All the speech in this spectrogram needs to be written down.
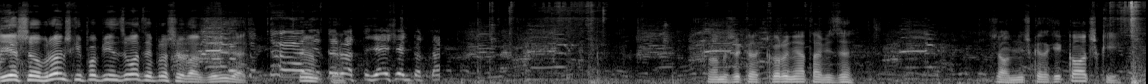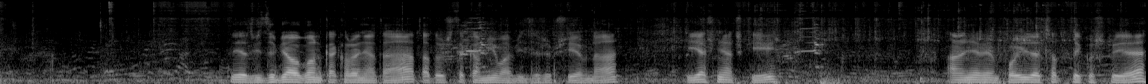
I jeszcze obrączki po 5 zł, proszę bardzo, widać. Tak, Piątka. teraz jesień to tak. Mamy rzeka koroniata, widzę. Żołniczkę, takie koczki. Tu jest, widzę, białogonka koroniata. Ta to już taka miła, widzę, że przyjemna. I jaśniaczki. Ale nie wiem po ile, co tutaj kosztuje.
